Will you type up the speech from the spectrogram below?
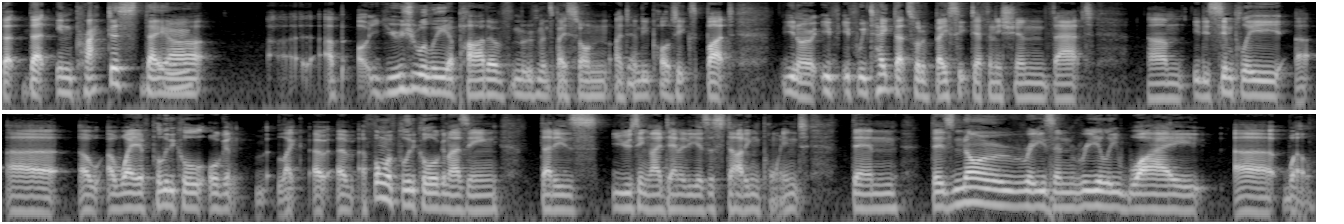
that that in practice they are uh, a, usually a part of movements based on identity politics but you know if if we take that sort of basic definition that um, it is simply a, a, a, way of political organ, like a, a, a form of political organizing that is using identity as a starting point, then there's no reason really why. Uh, well,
